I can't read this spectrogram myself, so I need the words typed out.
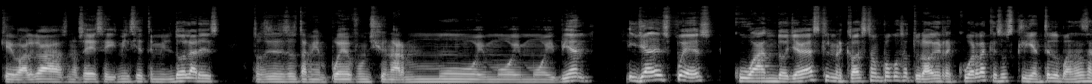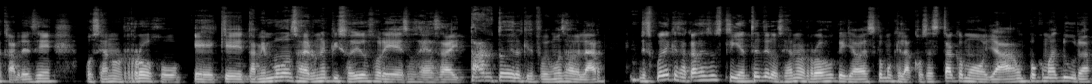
que valga, no sé, 6 mil, 7 mil dólares. Entonces eso también puede funcionar muy, muy, muy bien. Y ya después, cuando ya veas que el mercado está un poco saturado y recuerda que esos clientes los vas a sacar de ese océano rojo, eh, que también vamos a ver un episodio sobre eso, o sea, hay tanto de lo que podemos hablar después de que sacas a esos clientes del Océano Rojo, que ya ves como que la cosa está como ya un poco más dura,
